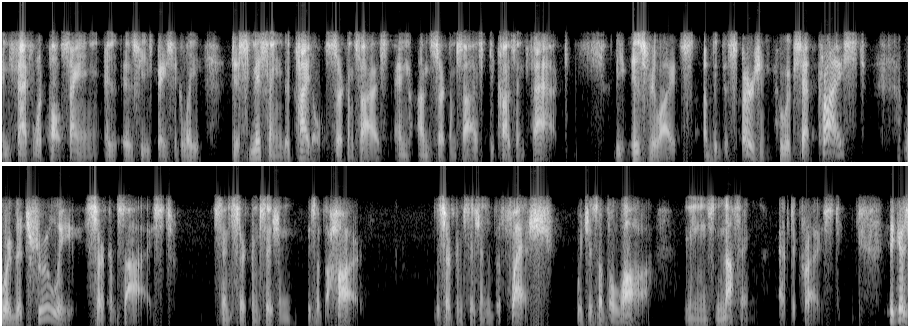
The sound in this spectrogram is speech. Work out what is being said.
In fact, what Paul's saying is, is he's basically dismissing the title circumcised and uncircumcised because, in fact, the Israelites of the dispersion who accept Christ were the truly circumcised, since circumcision is of the heart. The circumcision of the flesh, which is of the law, means nothing after Christ. Because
